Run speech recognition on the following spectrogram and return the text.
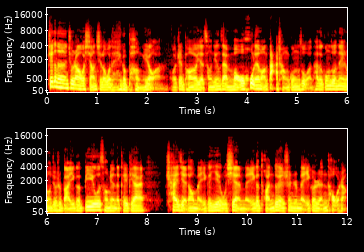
这个呢，就让我想起了我的一个朋友啊，我这朋友也曾经在某互联网大厂工作，他的工作内容就是把一个 BU 层面的 KPI 拆解到每一个业务线、每一个团队，甚至每一个人头上，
